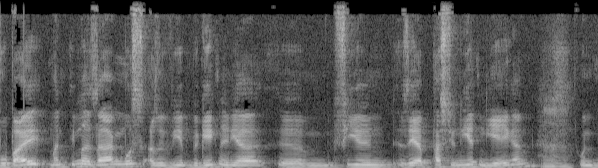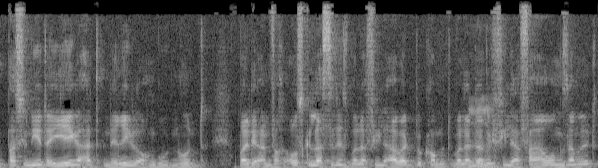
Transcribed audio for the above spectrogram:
Wobei man immer sagen muss, also wir begegnen ja ähm, vielen sehr passionierten Jägern und ein passionierter Jäger hat in der Regel auch einen guten Hund, weil der einfach ausgelastet ist, weil er viel Arbeit bekommt, weil er dadurch viel Erfahrung sammelt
